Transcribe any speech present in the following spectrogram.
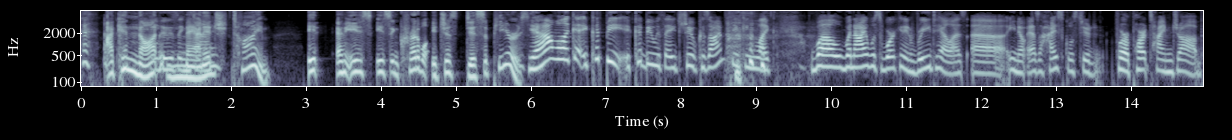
I cannot manage time. It, I mean, it's, it's incredible. It just disappears. Yeah, well, like it could be, it could be with age too. Because I'm thinking like, well, when I was working in retail as, a you know, as a high school student for a part time job,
